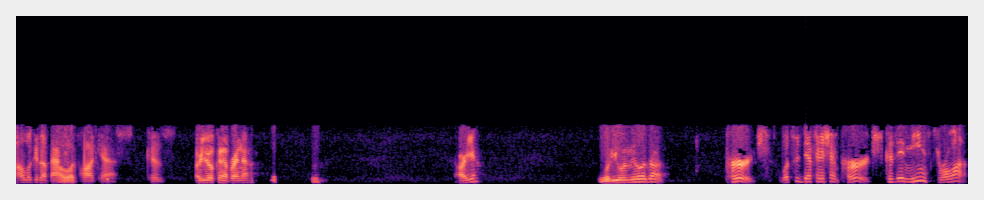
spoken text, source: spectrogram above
I'll look it up after look- the podcast. Cause are you looking up right now? Hmm. Are you? What do you want me to look up? purge. What's the definition of purge? Because it means throw up.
